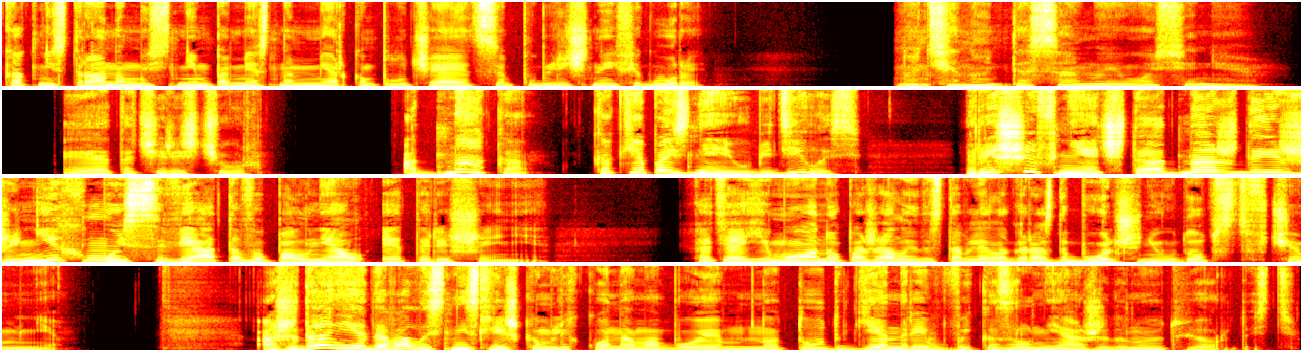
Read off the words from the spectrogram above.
Как ни странно, мы с ним по местным меркам получается публичные фигуры. Но тянуть до самой осени — это чересчур. Однако, как я позднее убедилась, решив нечто однажды, жених мой свято выполнял это решение. Хотя ему оно, пожалуй, доставляло гораздо больше неудобств, чем мне. Ожидание давалось не слишком легко нам обоим, но тут Генри выказал неожиданную твердость.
